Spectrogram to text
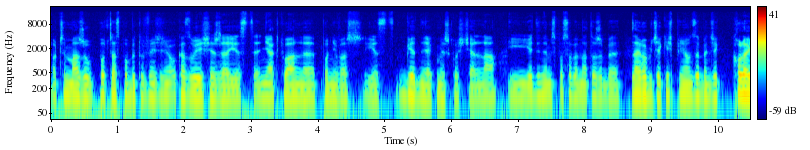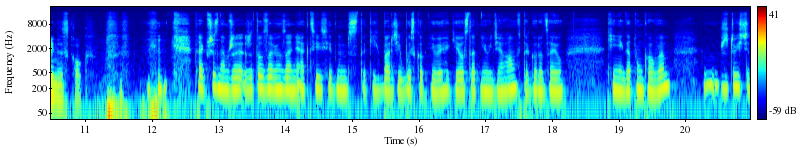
o czym marzył podczas pobytu w więzieniu, okazuje się, że jest nieaktualne, ponieważ jest biedny jak mysz kościelna i jedynym sposobem na to, żeby zarobić jakieś pieniądze będzie kolejny skok. tak, przyznam, że, że to zawiązanie akcji jest jednym z takich bardziej błyskotliwych, jakie ostatnio widziałam w tego rodzaju kinie gatunkowym. Rzeczywiście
